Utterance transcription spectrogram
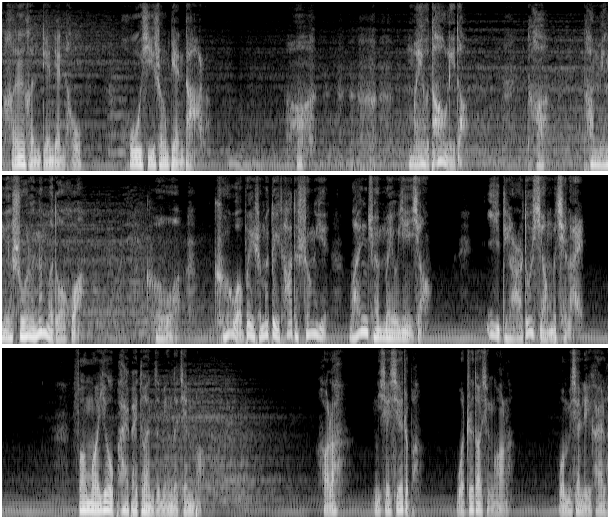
狠狠点点头。呼吸声变大了。啊，没有道理的。他，他明明说了那么多话，可我，可我为什么对他的声音完全没有印象，一点儿都想不起来。方墨又拍拍段子明的肩膀。好了，你先歇着吧，我知道情况了，我们先离开了。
